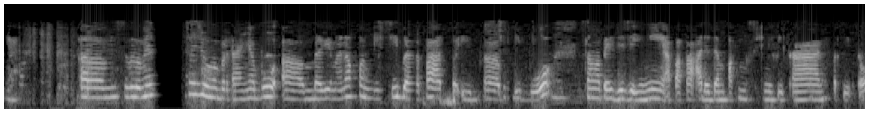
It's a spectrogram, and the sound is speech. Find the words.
aja Em, sebelumnya saya juga mau bertanya Bu, em, bagaimana kondisi Bapak atau Ibu, eh, Ibu selama PJJ ini? Apakah ada dampak yang signifikan seperti itu?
